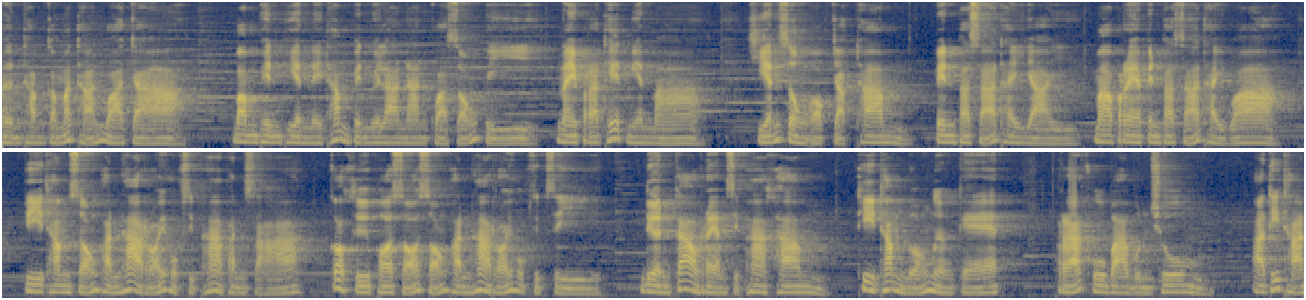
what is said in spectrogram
ริญธรรมกรรมฐานวาจา บำเพ็ญเพียรในถ้ำเป็นเวลานานกว่าสองปี ในประเทศเมียนมา เขียนส่งออกจากถ้ำเป็นภาษาไทยใหญ่ มาแปลเป็นภาษาไทยว่า ปีธรรม 2565พรรษา ก็คือพศ 2564 เดือน 9 แรม 15ค่ำที่ถ้ำหลวงเมืองแก๊สพระครูบาบุญชุม อธิษฐาน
